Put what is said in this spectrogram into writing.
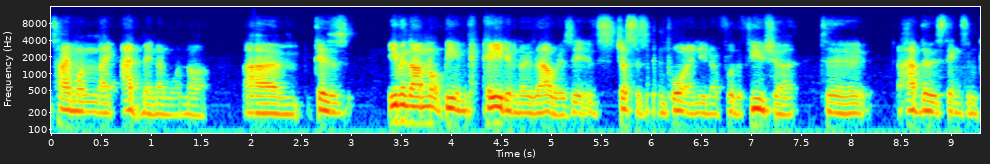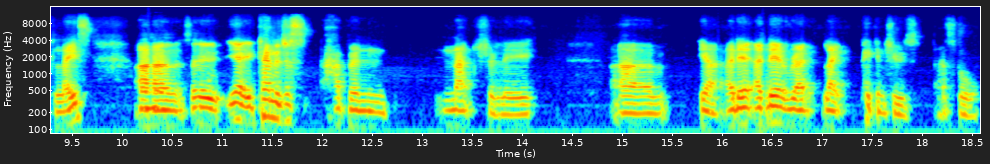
time on like admin and whatnot. Um, because even though I'm not being paid in those hours, it's just as important, you know, for the future to have those things in place. Mm-hmm. Um, so yeah, it kind of just happened naturally. Um, yeah, I didn't, I didn't re- like pick and choose at all.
